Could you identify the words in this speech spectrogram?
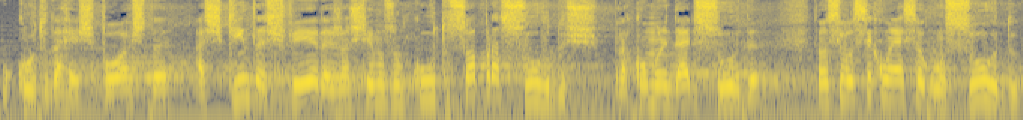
O culto da resposta. Às quintas-feiras nós temos um culto só para surdos, para a comunidade surda. Então, se você conhece algum surdo,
